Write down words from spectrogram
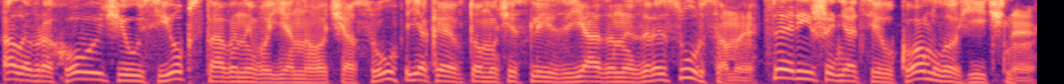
Але враховуючи усі обставини воєнного часу, яке в тому числі зв'язане з ресурсами, це рішення цілком логічне.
